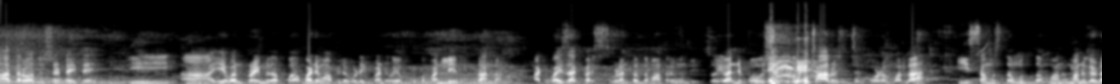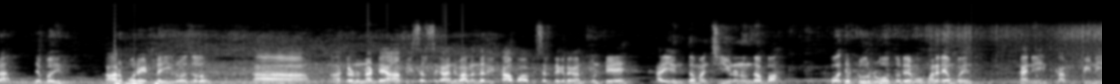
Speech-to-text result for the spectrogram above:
ఆ తర్వాత చూసినట్టయితే ఈ ఏ వన్ ప్రైమ్ తప్ప బడి మాఫీలో కూడా ఇటువంటి ఒక పని లేదు దాంట్లో. అటు వైజాగ్ పరిస్థితి కూడా అంతంత మాత్రమే ఉంది. సో ఇవన్నీ భవిష్యత్తు గురించి ఆలోచించకపోవడం వల్ల ఈ సంస్థ మొత్తం మన మనుగడ దెబ్బతింది. కార్పొరేట్లో ఈరోజు అక్కడ ఉన్నట్టు ఆఫీసర్స్ కానీ వాళ్ళందరికీ టాప్ ఆఫీసర్ దగ్గర అనుకుంటే అది ఎంత మంచి యూనియన్ ఉందబ్బా. పోతే టూర్లు పోతుండేమో మనదేం పోయింది? కానీ కంపెనీ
